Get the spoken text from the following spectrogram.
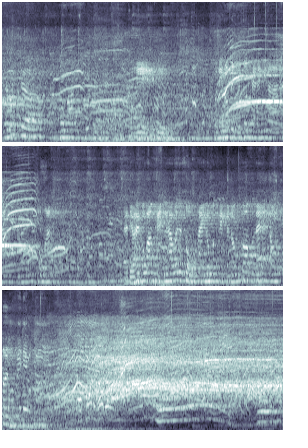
เดี๋ยวต้องเจอโทมัสที่แข่งขันก่อนนี่วันนี้เขาเป็นตัวแทน แต่เดี๋ยวให้เขาวางแผนนะครับว่าจะส่งใครลงมาแข่งกับน้องกล้องและน้องเติ้ลไม่ได้มาโทมัส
